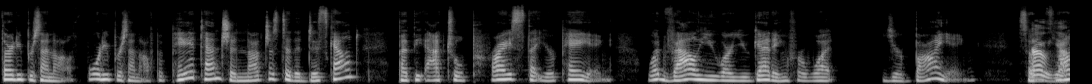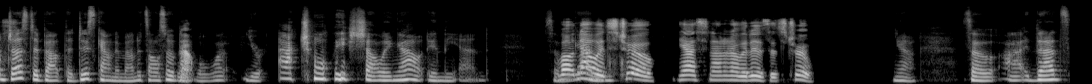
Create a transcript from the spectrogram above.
30% off, 40% off, but pay attention not just to the discount, but the actual price that you're paying. What value are you getting for what you're buying? So Oh, it's not just about the discount amount, it's also about well, what you're actually shelling out in the end. So well, no, it's true. Yes, no, no, no, it is. It's true. Yeah. So uh, that's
